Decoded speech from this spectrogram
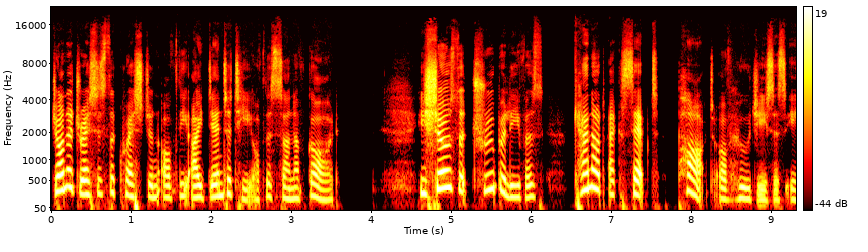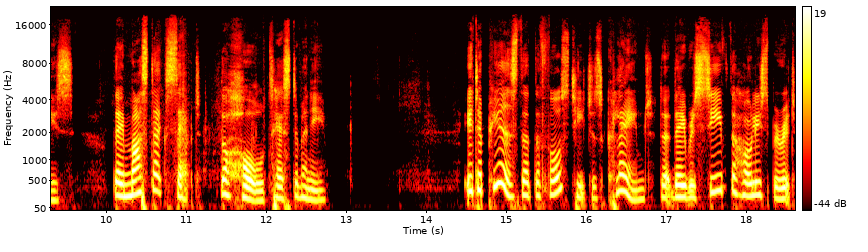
John addresses the question of the identity of the Son of God. He shows that true believers cannot accept part of who Jesus is. They must accept the whole testimony. It appears that the false teachers claimed that they received the Holy Spirit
